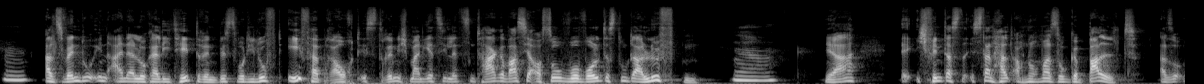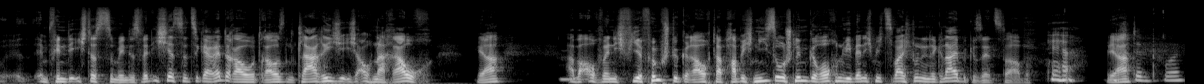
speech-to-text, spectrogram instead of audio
hm. als wenn du in einer Lokalität drin bist, wo die Luft eh verbraucht ist drin. Ich meine, jetzt die letzten Tage war es ja auch so, wo wolltest du da lüften? Ja. Ja, ich finde, das ist dann halt auch noch mal so geballt. Also äh, empfinde ich das zumindest. Wenn ich jetzt eine Zigarette rauche draußen, klar rieche ich auch nach Rauch, ja, aber auch wenn ich vier, fünf Stück geraucht habe, habe ich nie so schlimm gerochen, wie wenn ich mich zwei Stunden in eine Kneipe gesetzt habe. Ja. Ja. Stimmt wohl.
